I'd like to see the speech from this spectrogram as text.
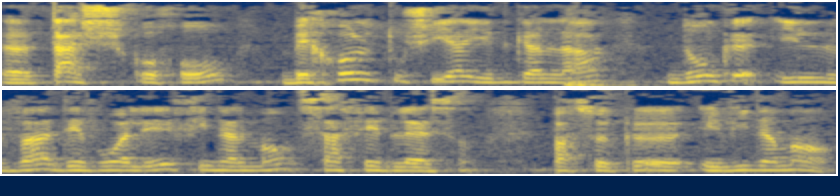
euh, Tash Koho, Bechol Tushia Yidgala, donc il va dévoiler finalement sa faiblesse. Parce que, évidemment,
